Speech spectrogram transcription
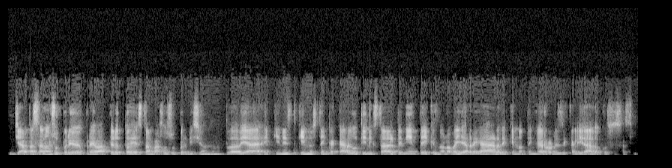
ya pasaron su periodo de prueba, pero todavía están bajo supervisión. Todavía quien, quien los tenga a cargo tiene que estar al pendiente de que no la vaya a regar, de que no tenga errores de calidad o cosas así.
